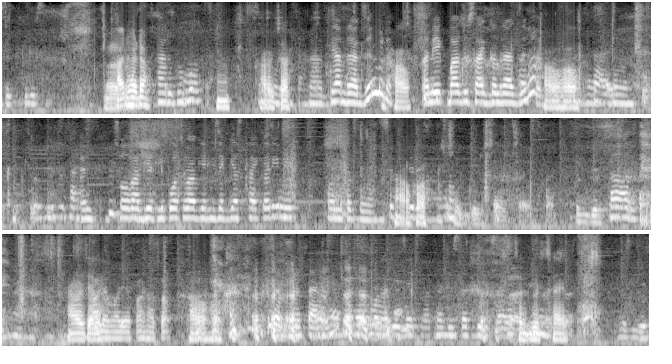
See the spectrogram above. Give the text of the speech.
સદગુરુ હારું હેડો. હારું ચાલ. ધ્યાન રાખજે ને બેટા અને એક બાજુ સાયકલ રાખજે ને હા હા છ વાગે એટલી પાંચ વાગે એટલી જગ્યા સ્થાય કરીને ફોન કરી દેવાનો. હા હાવ. સદગુરુ સાહેબ. સાહેબ. સદગુરુ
